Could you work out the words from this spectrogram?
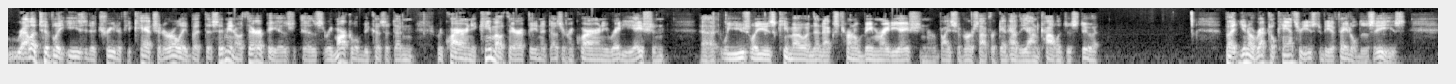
relatively easy to treat if you catch it early, but this immunotherapy is is remarkable because it doesn't require any chemotherapy and it doesn't require any radiation. Uh, we usually use chemo and then external beam radiation, or vice versa. I forget how the oncologists do it. But you know, rectal cancer used to be a fatal disease.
